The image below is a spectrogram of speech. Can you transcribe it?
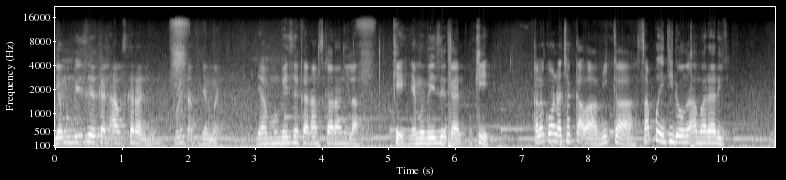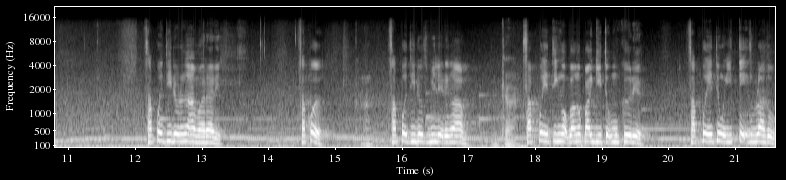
Yang membezakan Ab sekarang ni boleh tak pinjam mic? Yang membezakan Ab sekarang ni lah. Okey, yang membezakan okey. Kalau kau nak cakap ah Mika, siapa yang tidur dengan hari-hari? Siapa yang tidur dengan hari-hari? Siapa? Siapa tidur sebilik dengan Am? Mika Siapa yang tengok bangun pagi tuk muka dia? Siapa yang tengok itik sebelah tu?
